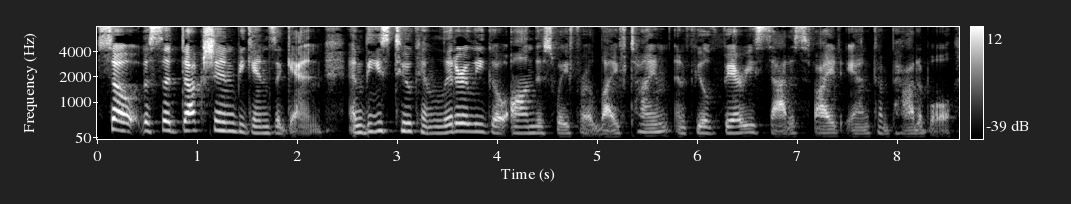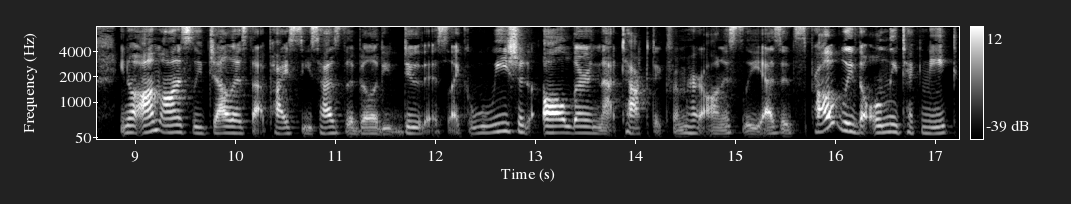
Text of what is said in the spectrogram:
So the seduction begins again, and these two can literally go on this way for a lifetime and feel very satisfied and compatible. You know, I'm honestly jealous that Pisces has the ability to do this. Like, we should all learn that tactic from her, honestly, as it's probably the only technique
